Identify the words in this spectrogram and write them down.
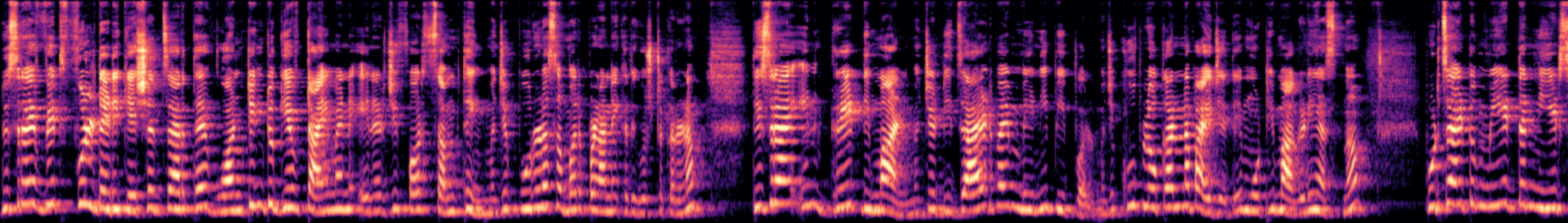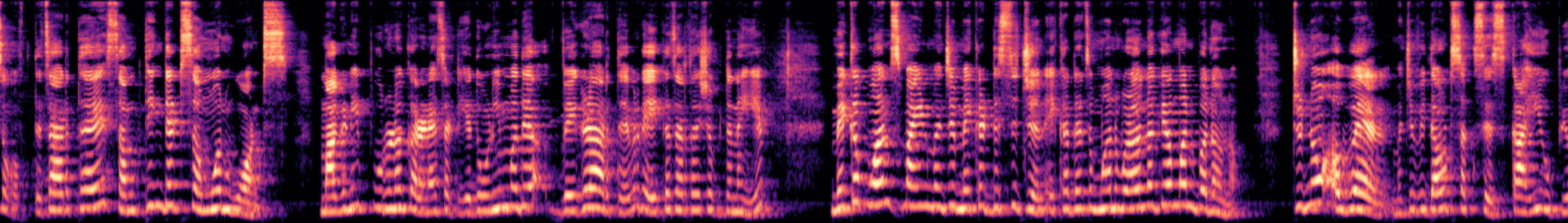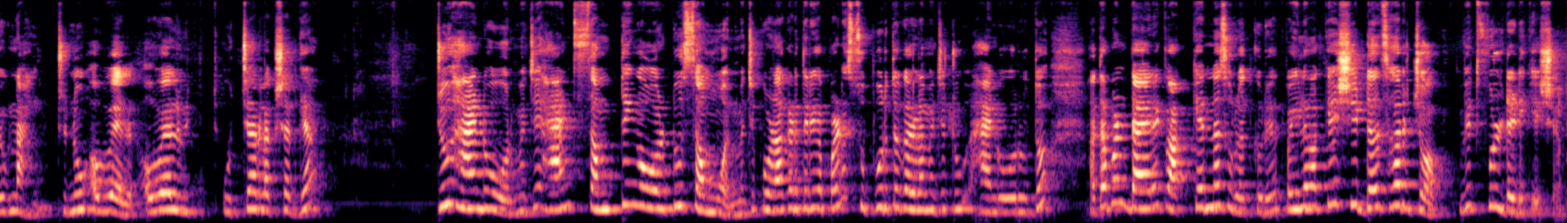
दुसरं आहे विथ फुल डेडिकेशनचा अर्थ आहे wanting to give time and energy for something म्हणजे पूर्ण समर्पणाने एखादी गोष्ट करणं. तिसरं आहे इन ग्रेट डिमांड म्हणजे डिझायर्ड बाय मेनी पीपल म्हणजे खूप लोकांना पाहिजे ते मोठी मागणी असणं. पुढचं आहे to meet the needs of त्याचा अर्थ आहे समथिंग दॅट समवन वॉन्ट्स मागणी पूर्ण करण्यासाठी. या दोन्हीमध्ये वेगळा अर्थ आहे बरं का एकच अर्थ शब्द नाही आहे मेकअप वन्स माइंड म्हणजे मेक अ डिसिजन एखाद्याचं मन वळवणं किंवा मन बनवणं. टू नो अवेल म्हणजे विदाऊट सक्सेस काही उपयोग नाही. टू नो अवेल अवेल उच्चार लक्षात घ्या. टू हँड ओव्हर म्हणजे hand something over to someone म्हणजे कोणाकडे तरी आपण सुपूर्त करणं म्हणजे टू हँड ओव्हर होतो. आता आपण डायरेक्ट वाक्यांना सुरुवात करूयात. पहिलं वाक्य she does her job with full dedication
